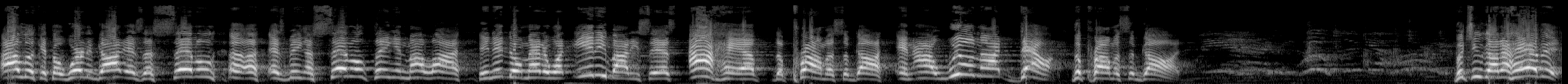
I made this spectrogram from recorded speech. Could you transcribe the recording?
I look at the Word of God as a settled, uh, uh as being a settled thing in my life and it don't matter what anybody says, I have the promise of God and I will not doubt the promise of God. But you gotta have it.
